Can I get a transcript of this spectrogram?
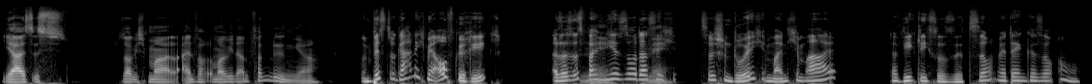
ja, es ist, sage ich mal, einfach immer wieder ein Vergnügen, ja. Und bist du gar nicht mehr aufgeregt? Also es ist bei Nee, mir so, dass nee. ich zwischendurch, in manchem Mal, da wirklich so sitze und mir denke so, oh,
